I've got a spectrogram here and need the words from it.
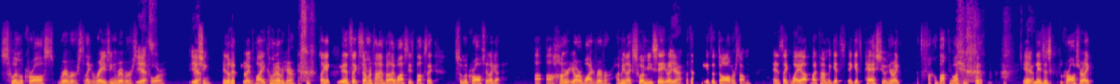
swim across rivers, like raging rivers Yes. before Yeah, fishing. And you look at like, why are you coming over here? like it's like summertime, but I watch these bucks like swim across it, like a a, a hundred yard wide river. I mean, like swim. You see, it, you're like, Yeah. what the? Heck? It's a dog or something, and it's like way up. By the time it gets it gets past you, and you're like, that's a fucking buck. You watch him swim, yeah, Yeah. and they just cross. You're like,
